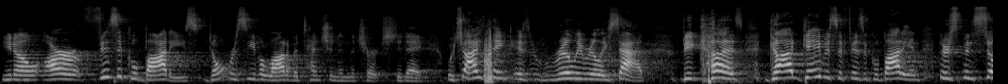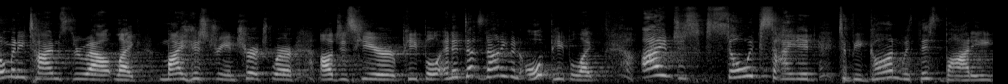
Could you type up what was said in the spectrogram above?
You know, our physical bodies don't receive a lot of attention in the church today, which I think is really, really sad because God gave us a physical body. And there's been so many times throughout like my history in church where I'll just hear people, and it does not even old people, like, I'm just so excited to be gone with this body,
